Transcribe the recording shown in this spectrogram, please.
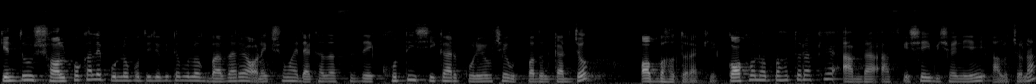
কিন্তু স্বল্পকালে পূর্ণ প্রতিযোগিতামূলক বাজারে অনেক সময় দেখা যাচ্ছে যে ক্ষতি স্বীকার করেও সে উৎপাদন কার্য অব্যাহত রাখে। কখন অব্যাহত রাখে? আমরা আজকে সেই বিষয় নিয়েই আলোচনা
